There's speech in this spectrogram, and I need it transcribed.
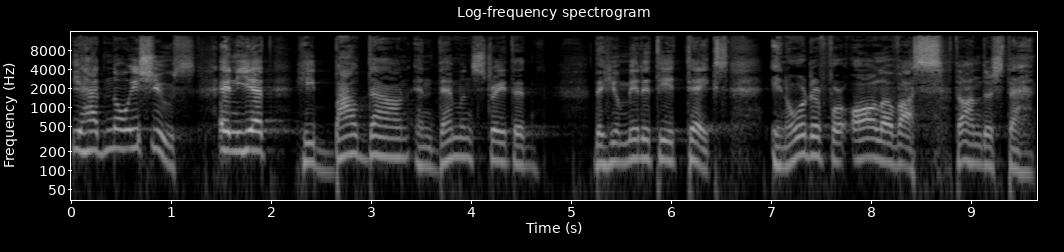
He had no issues. And yet, he bowed down and demonstrated the humility it takes in order for all of us to understand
